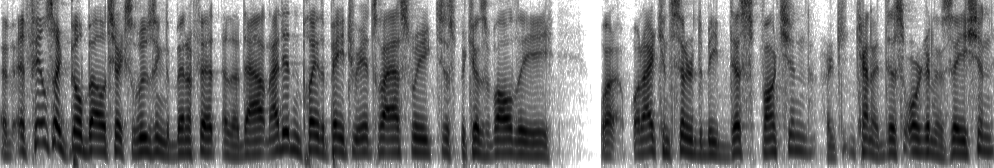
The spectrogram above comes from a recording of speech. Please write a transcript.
It feels like Bill Belichick's losing the benefit of the doubt. And I didn't play the Patriots last week just because of all the what what I considered to be dysfunction or kind of disorganization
